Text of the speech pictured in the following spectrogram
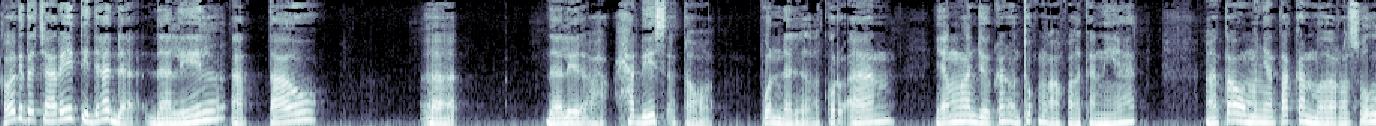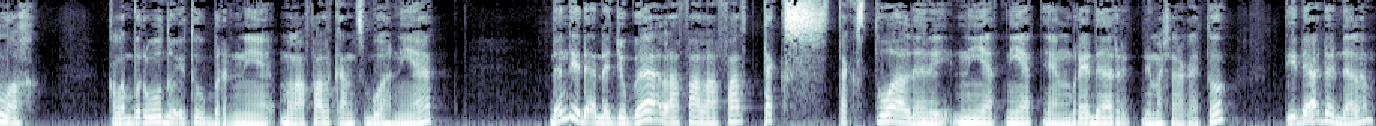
Kalau kita cari tidak ada dalil atau uh, dalil hadis ataupun dalil Al-Qur'an yang menganjurkan untuk melafalkan niat atau menyatakan bahwa Rasulullah kalau berwudu itu berniat melafalkan sebuah niat dan tidak ada juga lafal-lafal teks tekstual dari niat-niat yang beredar di masyarakat itu tidak ada dalam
